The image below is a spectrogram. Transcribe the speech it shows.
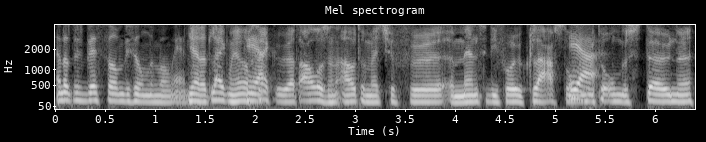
En dat is best wel een bijzonder moment. Ja, dat lijkt me heel Ja. gek. U had alles, een auto met chauffeur, eh, mensen die voor u klaar stonden, Ja. moeten ondersteunen.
